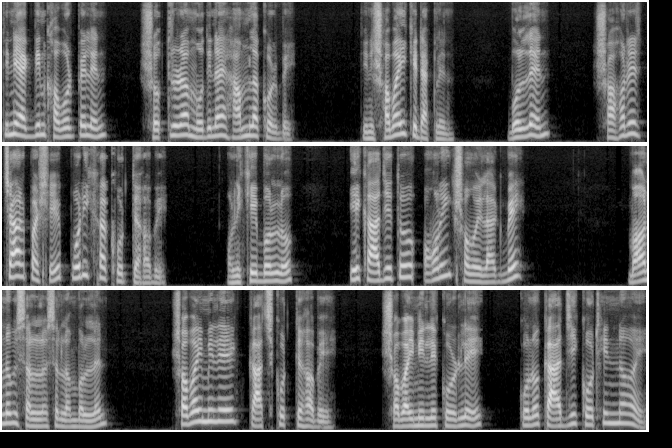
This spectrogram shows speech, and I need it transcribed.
তিনি একদিন খবর পেলেন, শত্রুরা মদিনায় হামলা করবে। তিনি সবাইকে ডাকলেন, বললেন, শহরের চারপাশে পরীক্ষা করতে হবে। অনেকেই বলল, এ কাজে তো অনেক সময় লাগবে। মহানবী সাল্লাহ সাল্লাম বললেন সবাই মিলে কাজ করতে হবে। সবাই মিলে করলে কোনো কাজই কঠিন নয়।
